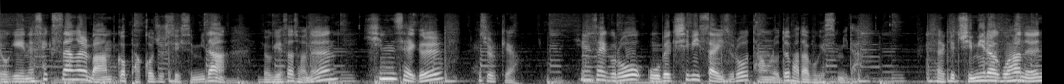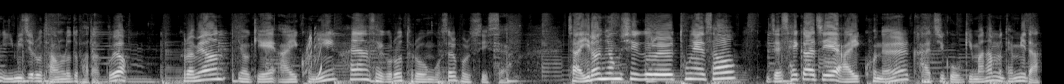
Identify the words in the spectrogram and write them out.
여기 있는 색상을 마음껏 바꿔줄 수 있습니다 여기에서 저는 흰색을 해줄게요 흰색으로 512 사이즈로 다운로드 받아보겠습니다. 자 이렇게 gym이라고 하는 이미지로 다운로드 받았고요. 그러면 여기에 아이콘이 하얀색으로 들어온 것을 볼 수 있어요. 자 이런 형식을 통해서 이제 세 가지의 아이콘을 가지고 오기만 하면 됩니다.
